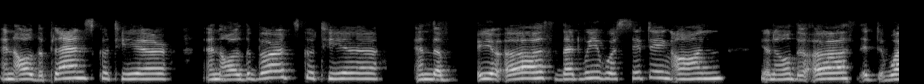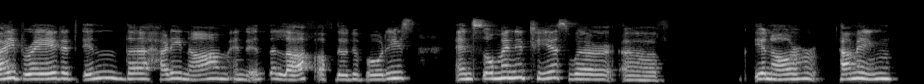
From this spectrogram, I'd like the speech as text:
and all the plants could hear and all the birds could hear and the earth that we were sitting on you know the earth it vibrated in the harinam and in the love of the devotees and so many tears were uh, you know coming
